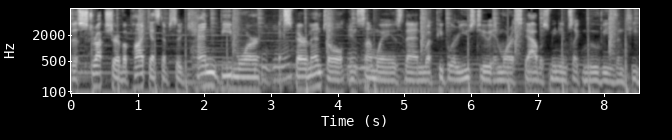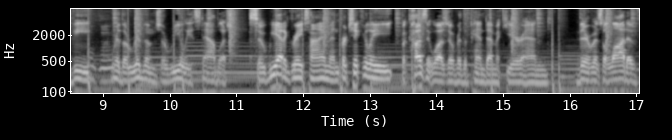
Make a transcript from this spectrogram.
the structure of a podcast episode can be more mm-hmm. experimental mm-hmm. in some ways than what people are used to in more established mediums like movies and TV, mm-hmm. where the rhythms are really established. So we had a great time, and particularly because it was over the pandemic year and there was a lot of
